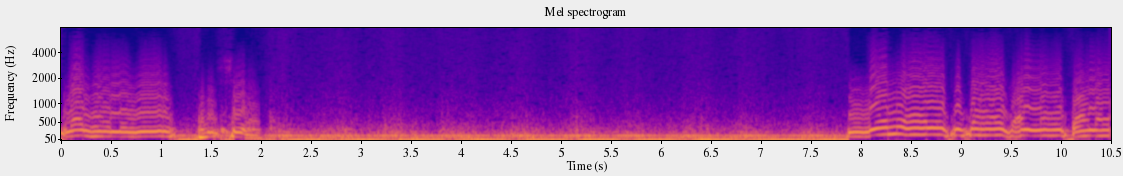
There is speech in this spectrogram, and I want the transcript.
وجہ نزول شیرت دین آیت تحت اللہ تعالی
